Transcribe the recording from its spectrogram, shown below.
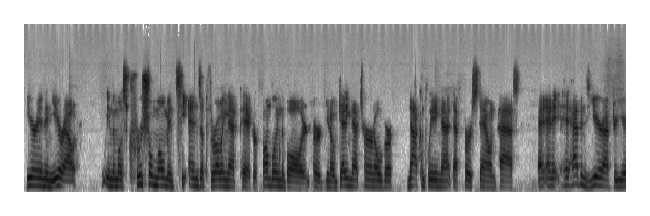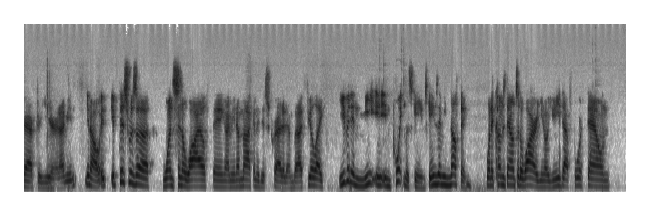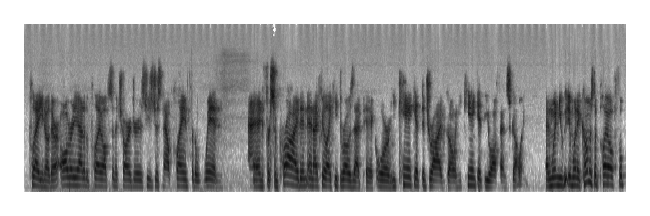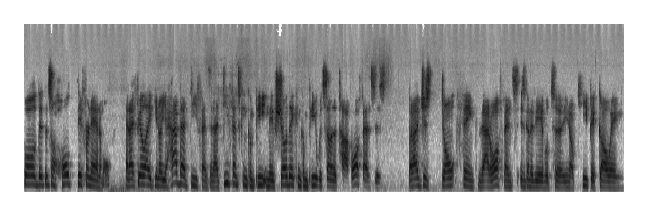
year in and year out in the most crucial moments, he ends up throwing that pick or fumbling the ball or, or you know getting that turnover not completing that that first down pass. And, and it, it, happens year after year after year. And I mean, you know, if, if this was a once in a while thing, I mean, I'm not going to discredit him, but I feel like even in me in pointless games, games that mean nothing, when it comes down to the wire, you know, you need that fourth down play. You know, they're already out of the playoffs in the Chargers. He's just now playing for the win and for some pride. And, and I feel like he throws that pick or he can't get the drive going. He can't get the offense going. And when you when it comes to playoff football, there's a whole different animal. And I feel like you know you have that defense, and that defense can compete, and they've showed they can compete with some of the top offenses. But I just don't think that offense is going to be able to you know keep it going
